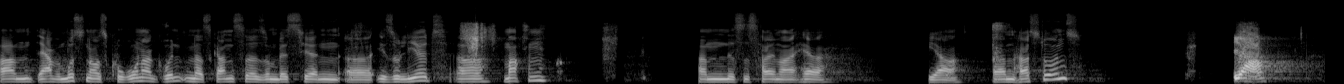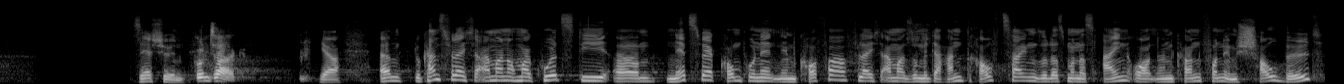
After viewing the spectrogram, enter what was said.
Ähm, ja, wir mussten aus Corona-Gründen das Ganze so ein bisschen äh, isoliert äh, machen. Ähm, das ist halt mal Herr. Ja, ähm, hörst du uns? Ja. Sehr schön. Guten Tag. Ja, ähm, du kannst vielleicht einmal noch mal kurz die ähm, Netzwerkkomponenten im Koffer vielleicht einmal so mit der Hand drauf zeigen, sodass man das einordnen kann von dem Schaubild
